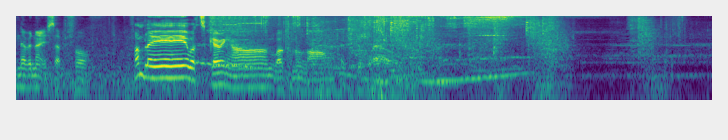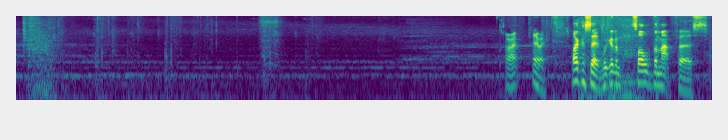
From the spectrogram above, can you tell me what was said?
Never noticed that before. Fumbly, what's going on? Welcome along. Hope you're well. Alright, anyway. Like I said, we're going to solve the map first.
